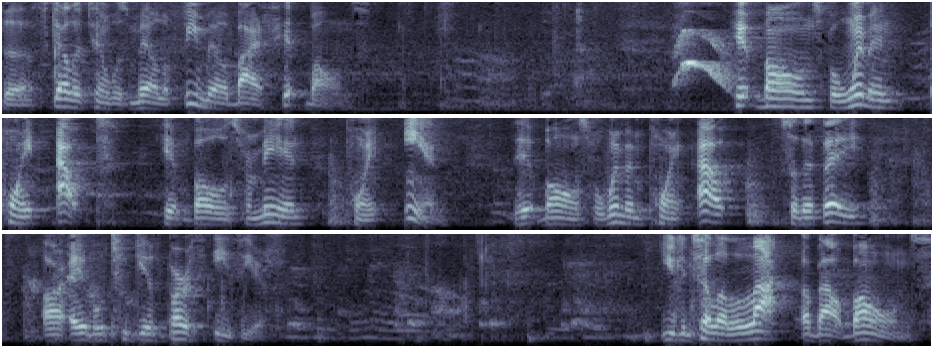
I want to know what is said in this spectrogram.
the skeleton was male or female by its hip bones. Hip bones for women point out, hip bones for men point in. The hip bones for women point out so that they are able to give birth easier. You can tell a lot about bones.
